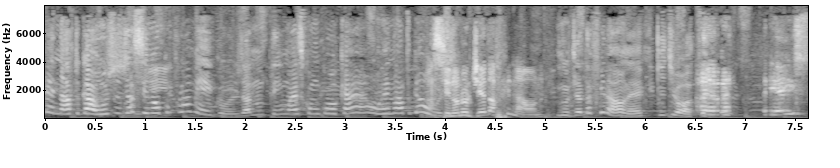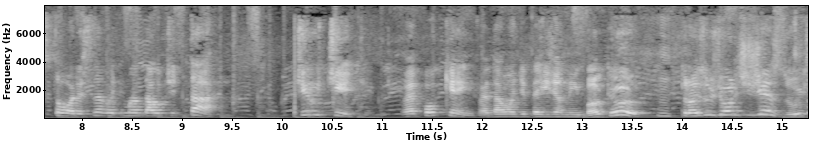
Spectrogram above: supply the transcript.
Renato Gaúcho já assinou com o Flamengo, já não tem mais como colocar o Renato Gaúcho. Assinou no dia da final, né? No dia da final, né? Que idiota. Aí é história, esse negócio de mandar o Tite. Tá, tira o Tite. Vai pôr quem? Vai dar uma de Benjamin Banco? Ô, Traz o Jorge Jesus.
